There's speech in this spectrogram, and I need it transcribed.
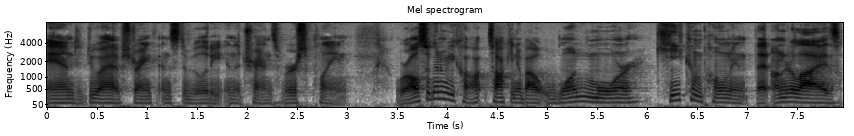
And do I have strength and stability in the transverse plane? We're also going to be talking about one more key component that underlies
